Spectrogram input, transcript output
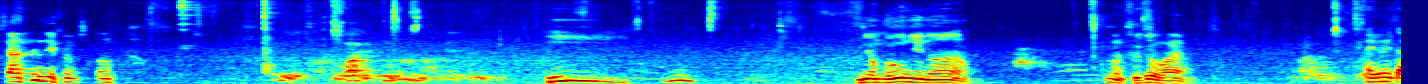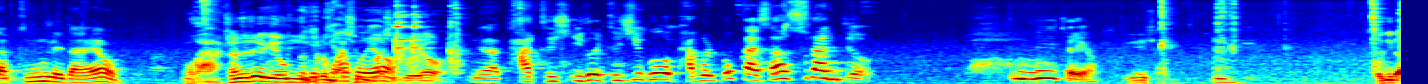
저는 지금 좀 음. 이런 묵은지는 한번 드셔봐요 여기다 국물에다요. 와 전 세계에 없는 그런 이렇게 맛있는 하고요. 맛이고요 내가 다 드시 이걸 드시고 밥을 볶아서 술안주 끝내줘요. 되게 잘 거기다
